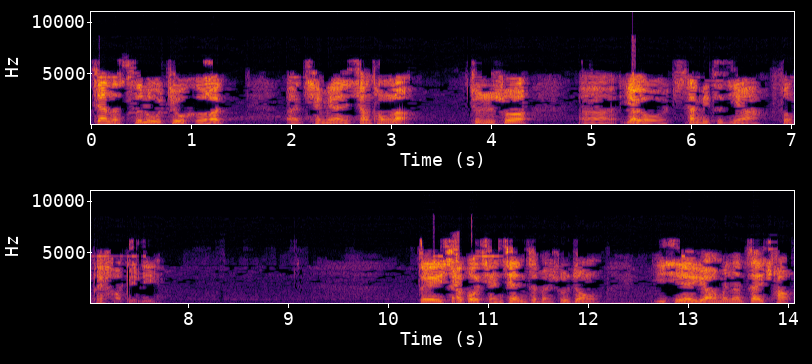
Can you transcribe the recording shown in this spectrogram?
这样的思路就和呃前面相通了，就是说呃要有三笔资金啊，分配好比例。对《小狗钱钱》这本书中一些原文的摘抄，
